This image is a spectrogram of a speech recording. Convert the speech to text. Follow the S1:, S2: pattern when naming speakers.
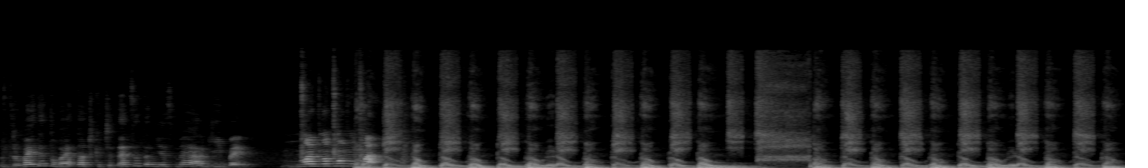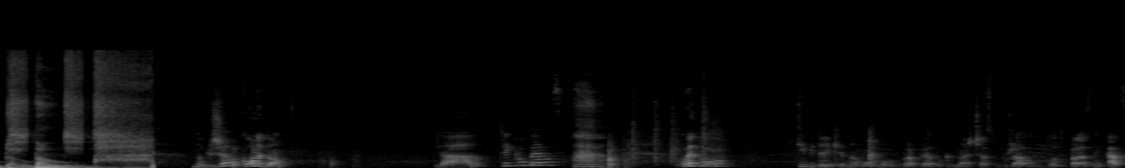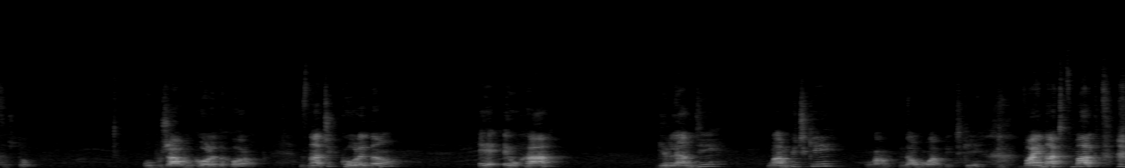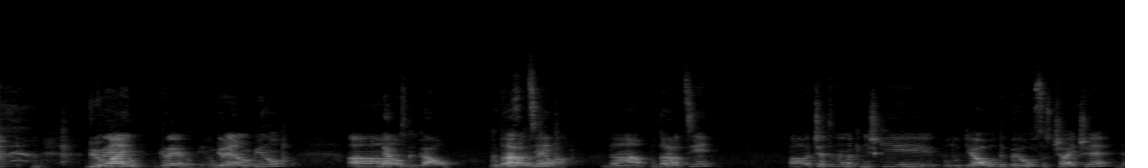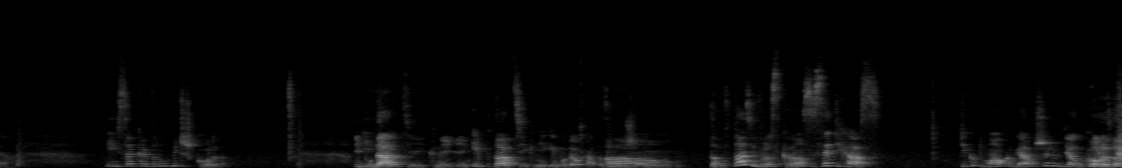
S1: Здравейте, това е Точка Четецата, ние сме Арги и Бени.
S2: Муа, муа, муа, муа. Наближава коледа.
S1: Да.
S2: Jingle bells. Което ти, бидейки една много, много добра приятелка, знаеш, че аз обожавам този празник.
S1: Аз също.
S2: Обожавам коледа хора. Значи коледа е елха, гирлянди, лампички,
S1: Ламп, много лампички.
S2: Weihnachtsmarkt, глювайн,
S1: греено вино.
S2: грено вино, а,
S1: Мляко с какао.
S2: подаръци. Да, подаръци. А, четене на книжки под одяло, дебело, с чайче.
S1: Да.
S2: И сега как да не обичаш коледа.
S1: И подаръци и книги.
S2: И подаръци и книги.
S1: По делхата задължително.
S2: Та в тази връзка се сетих аз. Ти като малка вярваше ли в дядо Коледа?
